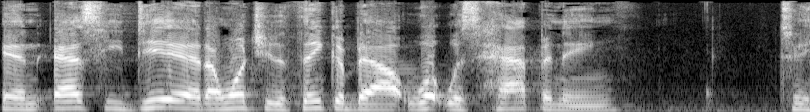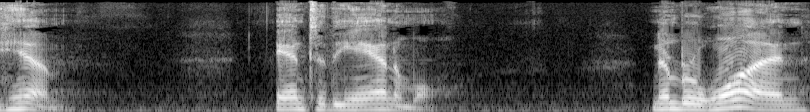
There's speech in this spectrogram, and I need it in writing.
And as he did, I want you to think about what was happening to him and to the animal. Number one,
